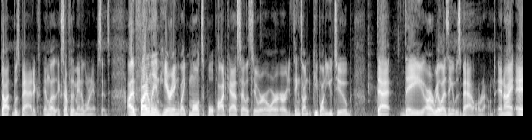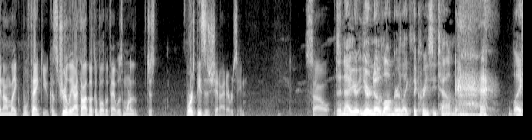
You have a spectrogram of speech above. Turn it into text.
thought was bad, ex- except for the Mandalorian episodes. I finally am hearing like multiple podcasts I listen to or, or, or things on people on YouTube that they are realizing it was bad all around, and I and I'm like, well, thank you, because truly I thought Book of Boba Fett was one of the just worst pieces of shit I'd ever seen. So So now you're you're no longer like the crazy town. like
